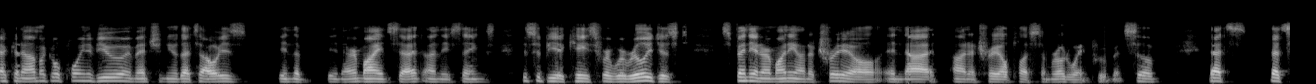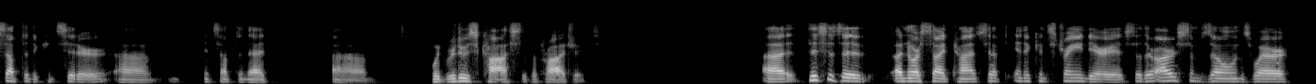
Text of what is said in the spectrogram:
economical point of view, I mentioned, you know, that's always in the in our mindset on these things, this would be a case where we're really just spending our money on a trail and not on a trail plus some roadway improvements. So that's that's something to consider. Uh, it's something that uh, would reduce costs of the project. Uh, this is a, a north side concept in a constrained area. So there are some zones where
